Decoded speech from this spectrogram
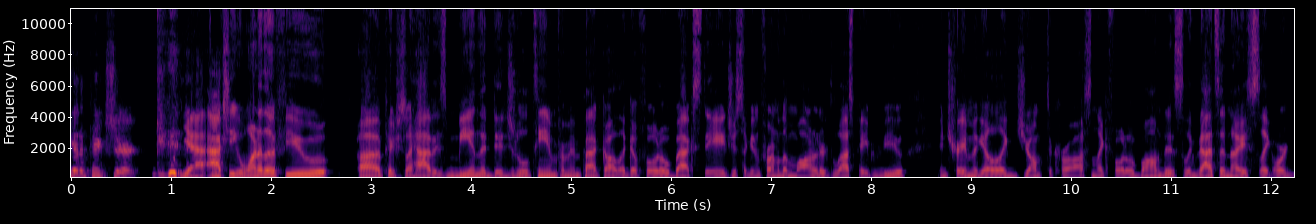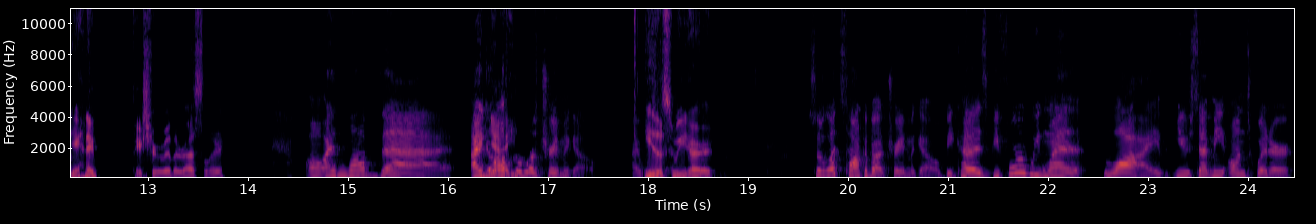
Get a picture. Yeah actually one of the few uh, pictures I have is me and the digital team from Impact got like a photo backstage, just like in front of the monitor, the last pay per view, and Trey Miguel like jumped across and like photo bombed it. So like that's a nice like organic picture with a wrestler. Oh, I love that. I yeah, also he, love Trey Miguel. he's a sweetheart. So let's talk about Trey Miguel because before we went live, you sent me on Twitter.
